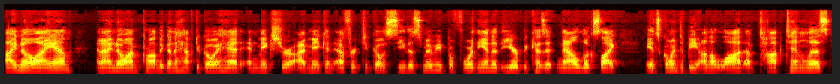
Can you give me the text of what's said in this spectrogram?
I know I am. And I know I'm probably going to have to go ahead and make sure I make an effort to go see this movie before the end of the year because it now looks like it's going to be on a lot of top 10 lists.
